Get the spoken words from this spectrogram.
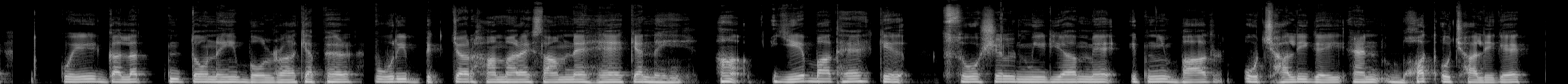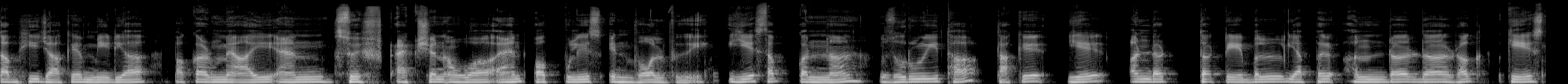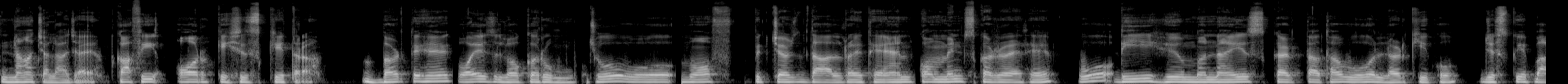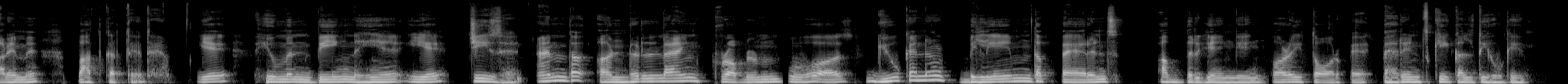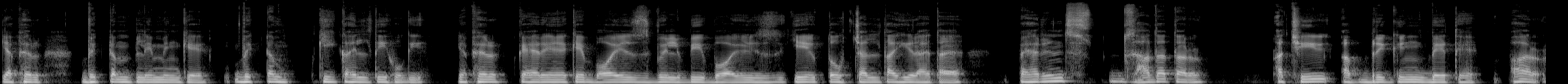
कोई गलत तो नहीं बोल रहा क्या फिर पूरी पिक्चर हमारे सामने है क्या नहीं? हाँ ये बात है कि सोशल मीडिया में इतनी बार उछाली गई एंड बहुत उछाली गई, तभी जाके मीडिया पकड़ में आई एंड स्विफ्ट एक्शन हुआ एंड और पुलिस इन्वॉल्व हुई। ये सब करना ज़रूरी था ताकि ये अंडर द टेबल या फिर अंडर द रग केस ना चला जाए, काफ़ी और केसेस की तरह। बढ़ते हैं बॉयज़ लॉकर रूम जो वो मॉफ पिक्चर्स डाल रहे थे एंड कमेंट्स कर रहे थे, वो डीह्यूमनाइज करता था वो लड़की को, जिसके बारे में बात करते थे। ये ह्यूमन बीइंग नहीं है, ये चीज़ है। And the underline problem was you can not blame the parents upbringing फौरी तौर पे पेरेंट्स की गलती होगी, या फिर विक्टम ब्लेमिंग के विक्टम की गलती होगी। या फिर कह रहे हैं कि बॉयज़ विल बी बॉयज़ ये तो चलता ही रहता है। पेरेंट्स ज़्यादातर अच्छी अपब्रिगिंग देते हैं, पर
